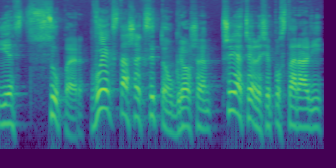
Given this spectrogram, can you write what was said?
Jest super. Wujek Staszek sypnął groszem, przyjaciele się postarali,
